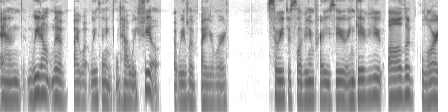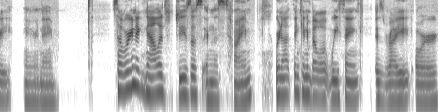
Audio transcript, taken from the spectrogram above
And we don't live by what we think and how we feel, but we live by your word. So we just love you and praise you and give you all the glory in your name. So we're going to acknowledge Jesus in this time. We're not thinking about what we think is right or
